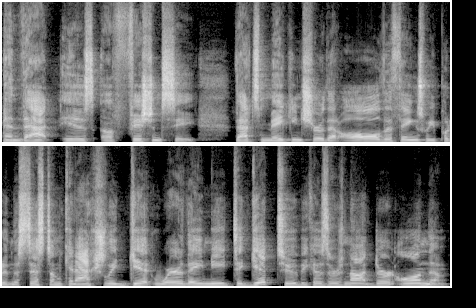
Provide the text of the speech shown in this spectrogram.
And that is efficiency. That's making sure that all the things we put in the system can actually get where they need to get to because there's not dirt on them.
